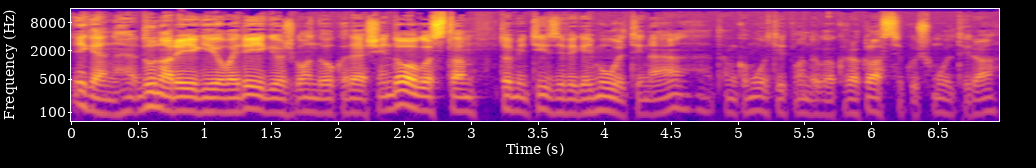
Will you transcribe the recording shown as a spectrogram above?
Igen, Duna régió vagy régiós gondolkodás. Én dolgoztam több mint tíz évig egy multinál, hát amikor multit mondok, akkor a klasszikus multira,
